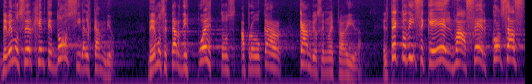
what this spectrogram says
debemos ser gente dócil al cambio. Debemos estar dispuestos a provocar cambios en nuestra vida. El texto dice que Él va a hacer cosas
